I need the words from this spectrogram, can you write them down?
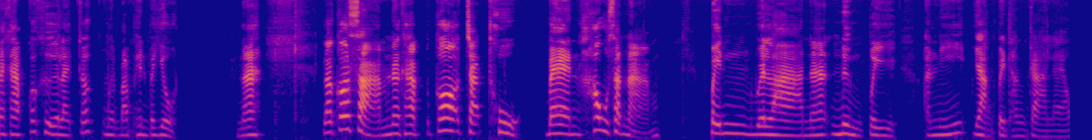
นะครับ ก็คืออะไรก็เหมือนบำเพ็ญประโยชน์นะแล้วก็3นะครับก็จะถูกแบนเข้าสนามเป็นเวลานะหนึ่งปี อันนี้อย่างเป็นทางการแล้ว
